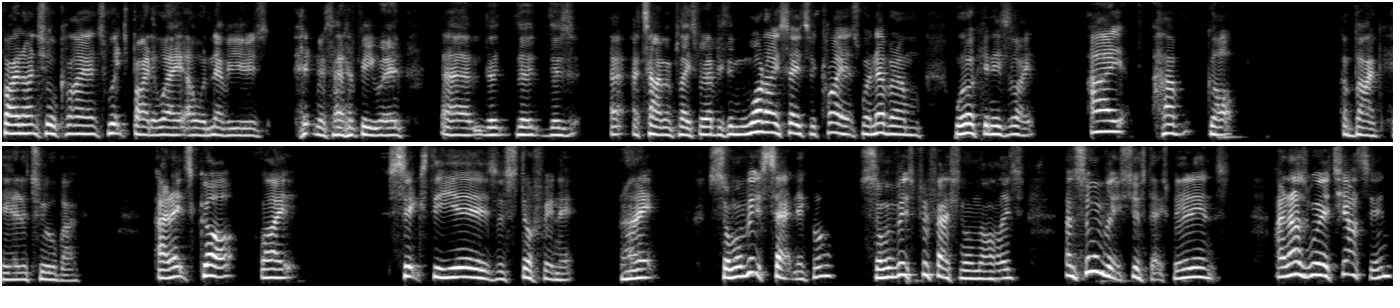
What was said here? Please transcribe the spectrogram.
financial clients, which by the way, I would never use hypnotherapy with. Um, the, the, there's a, time and place for everything. What I say to clients whenever I'm working is like, I have got a bag here, a tool bag, and it's got like 60 years of stuff in it, right? Some of it's technical, some of it's professional knowledge, and some of it's just experience. And as we're chatting,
